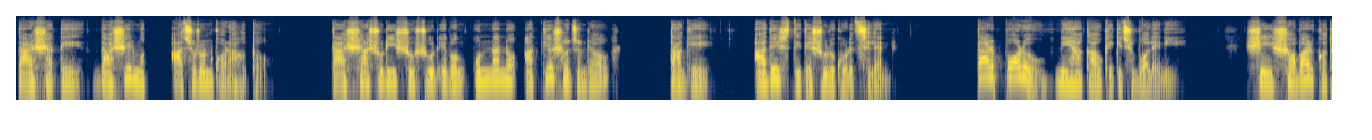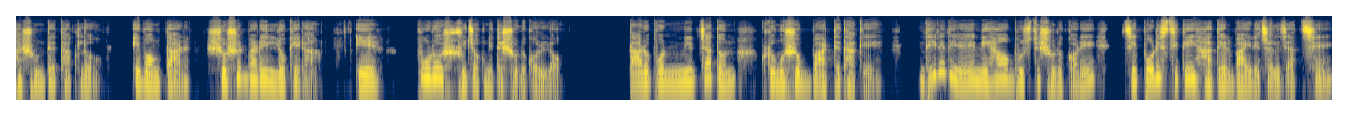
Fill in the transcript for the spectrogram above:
তার সাথে দাসের মতো আচরণ করা হতো। তার শাশুড়ি, শ্বশুর এবং অন্যান্য আত্মীয় স্বজনরাও তাকে আদেশ দিতে শুরু করেছিলেন। তারপরও নেহা কাউকে কিছু বলেনি। সে সবার কথা শুনতে থাকল এবং তার শ্বশুরবাড়ির লোকেরা এর পুরো সুযোগ নিতে শুরু করল। তার উপর নির্যাতন ক্রমশ বাড়তে থাকে। ধীরে ধীরে নেহাও বুঝতে শুরু করে যে পরিস্থিতি হাতের বাইরে চলে যাচ্ছে।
